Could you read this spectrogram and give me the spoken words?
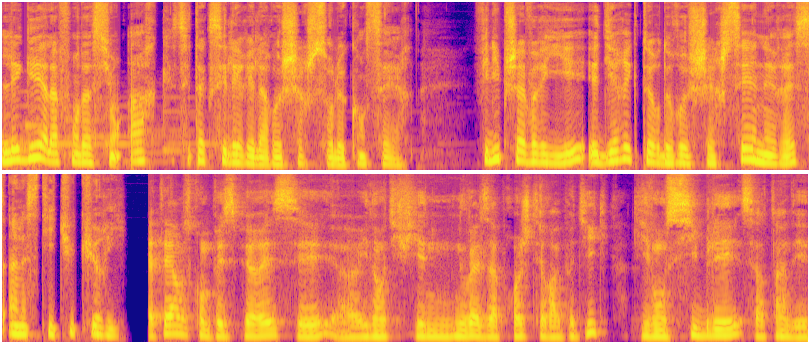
Légué à la Fondation ARC, c'est accélérer la recherche sur le cancer. Philippe Chavrier est directeur de recherche CNRS à l'Institut Curie. À terme, ce qu'on peut espérer, c'est euh, identifier de nouvelles approches thérapeutiques qui vont cibler certains des,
